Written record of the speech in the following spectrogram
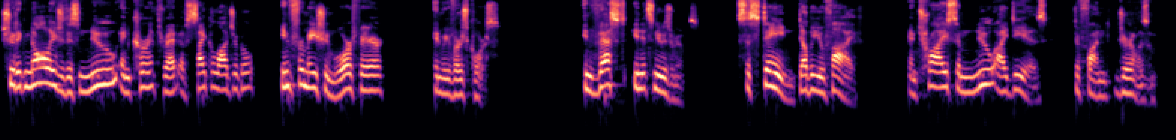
should acknowledge this new and current threat of psychological information warfare, and reverse course. Invest in its newsrooms, sustain W5, and try some new ideas to fund journalism.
